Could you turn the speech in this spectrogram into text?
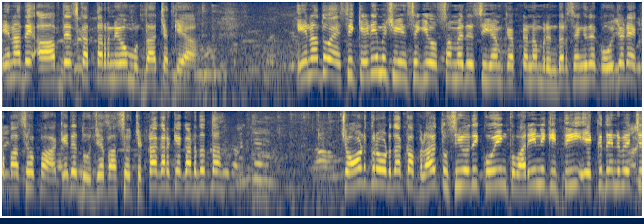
ਇਹਨਾਂ ਦੇ ਆਪ ਦੇ ਸਕੱਤਰ ਨੇ ਉਹ ਮੁੱਦਾ ਚੱਕਿਆ। ਇਹਨਾਂ ਤੋਂ ਐਸੀ ਕਿਹੜੀ ਮਸ਼ੀਨ ਸੀਗੀ ਉਸ ਸਮੇਂ ਦੇ ਸੀਐਮ ਕੈਪਟਨ ਅਮਰਿੰਦਰ ਸਿੰਘ ਦੇ ਕੋਲ ਜਿਹੜੇ ਇੱਕ ਪਾਸੇ ਉਹ ਪਾ ਕੇ ਤੇ ਦੂਜੇ ਪਾਸੇ ਉਹ ਚਿੱਟਾ ਕਰਕੇ ਕੱਢ ਦਿੱਤਾ? 64 ਕਰੋੜ ਦਾ ਘਪਲਾ, ਤੁਸੀਂ ਉਹਦੀ ਕੋਈ ਇਨਕੁਆਰੀ ਨਹੀਂ ਕੀਤੀ। ਇੱਕ ਦਿਨ ਵਿੱਚ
